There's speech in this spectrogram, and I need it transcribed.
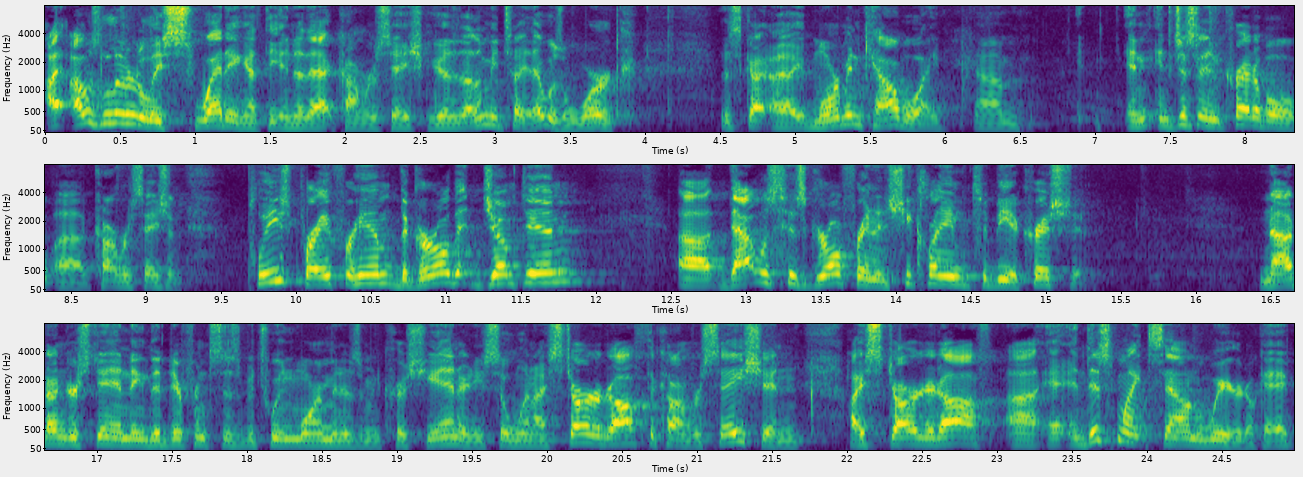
I, I was literally sweating at the end of that conversation because let me tell you, that was work. This guy, uh, Mormon cowboy, um, and, and, just an incredible uh, conversation. Please pray for him. The girl that jumped in, uh, that was his girlfriend, and she claimed to be a Christian not understanding the differences between Mormonism and Christianity. So when I started off the conversation, I started off, uh, and this might sound weird, okay?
